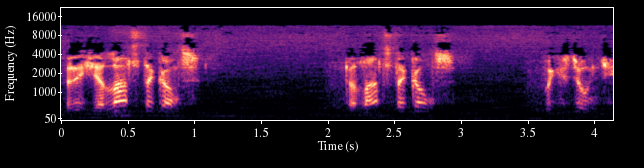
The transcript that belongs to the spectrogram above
Dat is je laatste kans. De laatste kans. Voor je zoontje.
